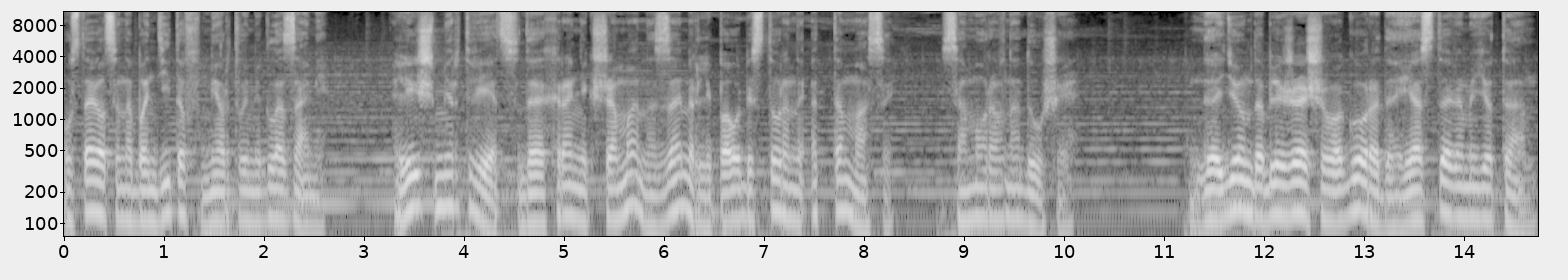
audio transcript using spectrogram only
уставился на бандитов мертвыми глазами. Лишь мертвец да охранник шамана замерли по обе стороны от Томасы. Само равнодушие. «Дойдем до ближайшего города и оставим ее там»,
